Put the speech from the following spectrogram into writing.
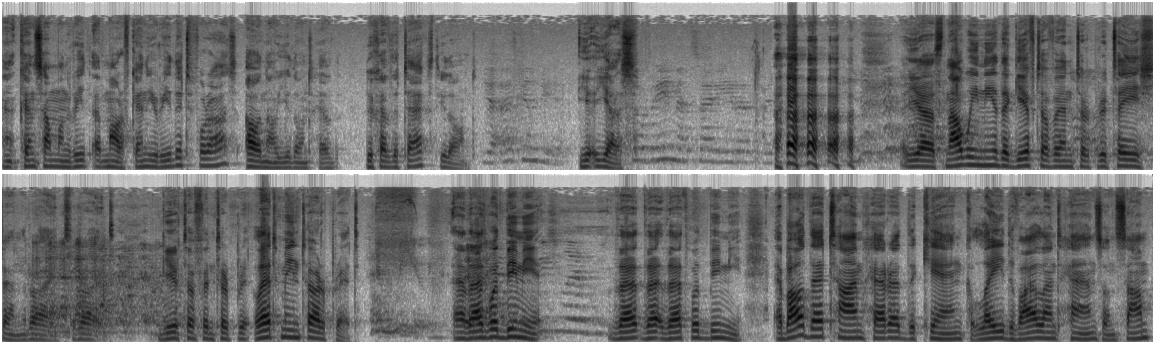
can, can someone read? Uh, Marv, can you read it for us? Oh, no, you don't have. Do you have the text? You don't. Yeah, I can read it. Y- yes. yes, now we need a gift of interpretation. Right, right. gift of interpret. Let me interpret. And that would be me. That, that, that would be me. About that time, Herod the king laid violent hands on some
